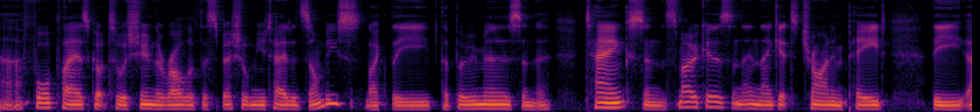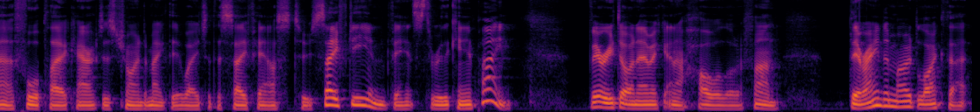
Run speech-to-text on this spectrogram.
uh, four players got to assume the role of the special mutated zombies, like the, the boomers and the tanks and the smokers, and then they get to try and impede the uh, four player characters trying to make their way to the safe house to safety and advance through the campaign. Very dynamic and a whole lot of fun. There ain't a mode like that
